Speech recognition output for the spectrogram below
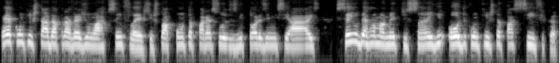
é conquistada através de um arco sem flecha. Isto aponta para as suas vitórias iniciais, sem o derramamento de sangue ou de conquista pacífica,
